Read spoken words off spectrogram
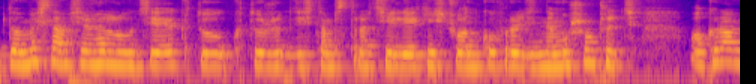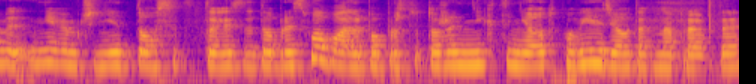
domyślam się, że ludzie, któ- którzy gdzieś tam stracili jakichś członków rodziny, muszą czuć ogromny, nie wiem czy niedosyt to jest dobre słowo, ale po prostu to, że nikt nie odpowiedział tak naprawdę.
